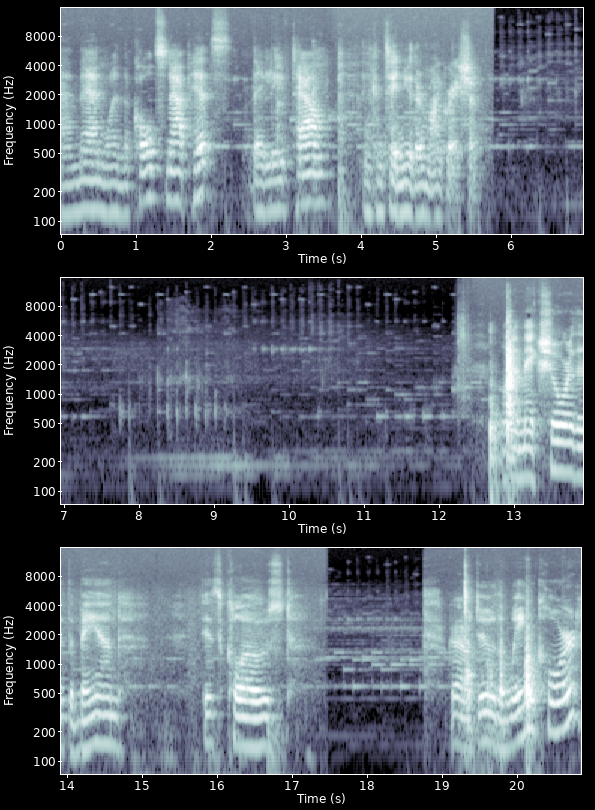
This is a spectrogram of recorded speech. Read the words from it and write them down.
And then when the cold snap hits, they leave town and continue their migration. Want to make sure that the band is closed. We're going to do the wing cord.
